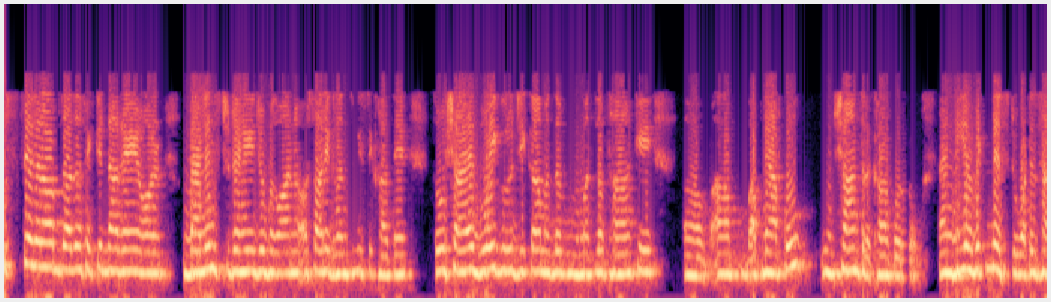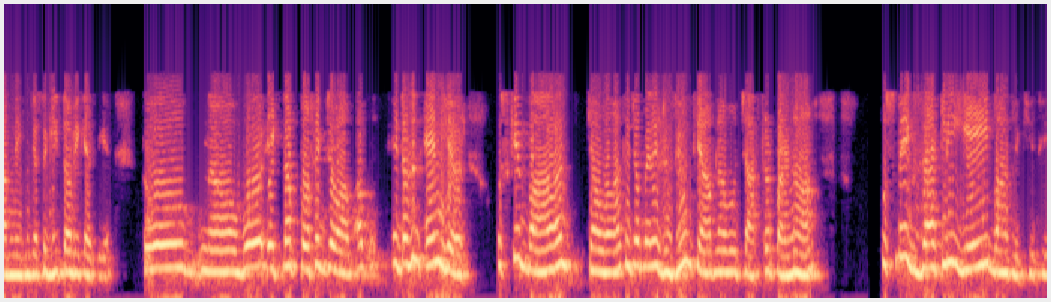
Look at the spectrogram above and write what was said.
उससे अगर आप ज़्यादा अफेक्टेड ना रहें और बैलेंस्ड रहें जो भगवान और सारे ग्रंथ भी सिखाते हैं तो शायद वही गुरु जी का मतलब मतलब था कि आप अपने आप को शांत रखा करो and be a witness to what is happening जैसे गीता भी कहती है। तो वो एकदम परफेक्ट जवाब, अब इट डजेंट एंड हियर उसके बाद क्या हुआ कि जब मैंने रिज्यूम किया अपना वो चैप्टर पढ़ना, उसमें एग्जैक्टली exactly यही बात लिखी थी।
